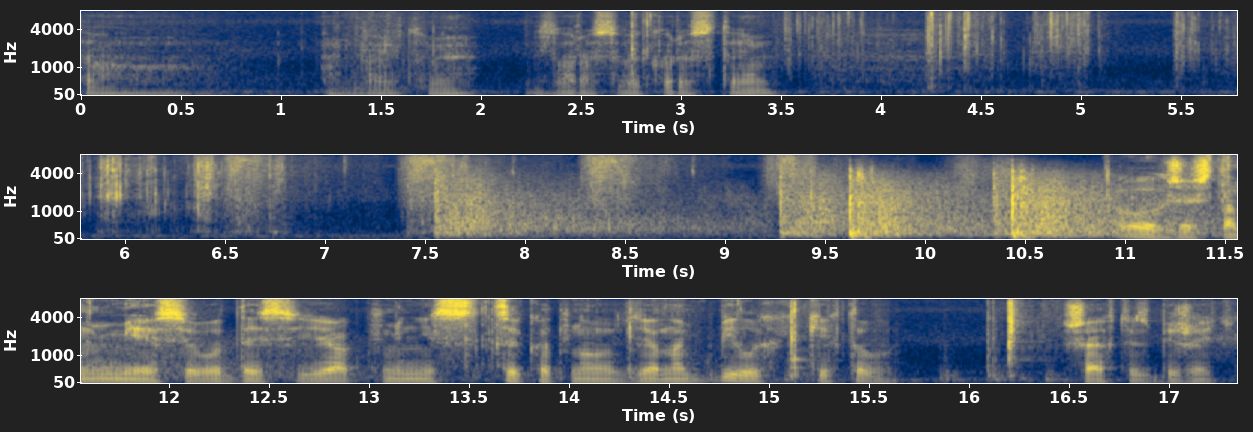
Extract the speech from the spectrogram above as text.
Так. Дайте ми зараз використаємо. Ох же ж там місиво десь, як мені сцикатно, я на білих яких-то ще хтось біжить.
